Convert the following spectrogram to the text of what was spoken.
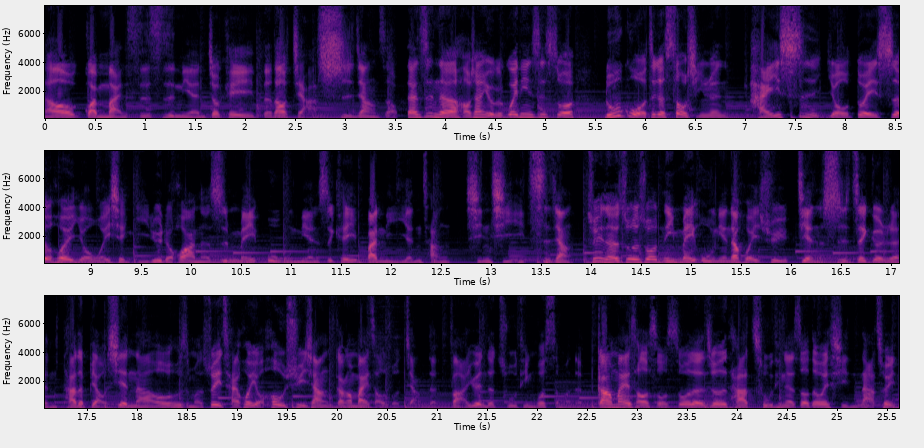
然后关满十四年就可以得到假释这样子哦。但是呢，好像有个规定是说，如果这个受刑人还是有对社会有危险疑虑的话呢，是每五年是可以办理延长刑期一次这样。所以呢，就是说你每五年再回去检视这个人他的表现啊，或什么，所以才会有后续像刚刚麦嫂所讲的法院的出庭或什么的。刚刚麦嫂所说的就是他出庭的时候都会行纳粹，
